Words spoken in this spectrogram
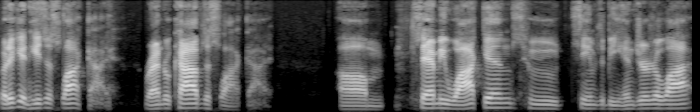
But again, he's a slot guy. Randall Cobb's a slot guy. Um, Sammy Watkins, who seems to be injured a lot.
